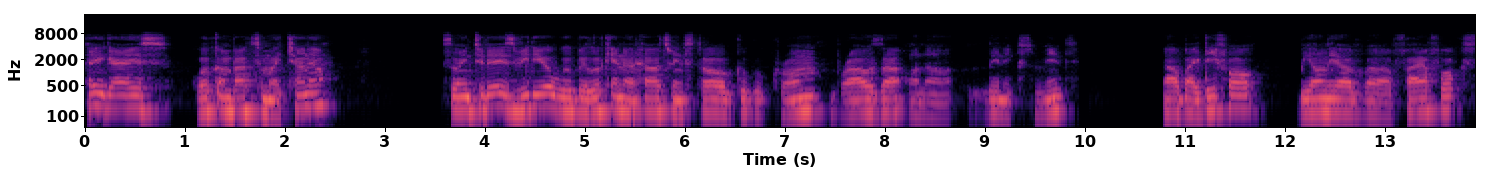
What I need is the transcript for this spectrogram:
Hey guys, welcome back to my channel. So in today's video, we'll be looking at how to install Google Chrome browser on a Linux Mint. Now by default, we only have uh, Firefox.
